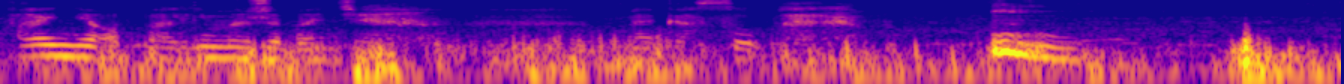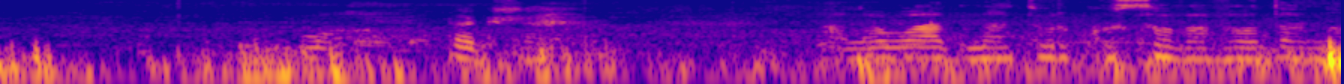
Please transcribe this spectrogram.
fajnie opalimy, że będzie mega super. No, także, ale ładna turkusowa woda, no.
